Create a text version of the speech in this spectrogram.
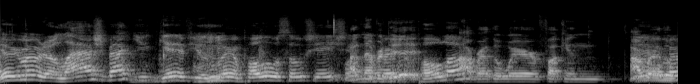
Yo, remember the lash back you get if you was wearing Polo Association? I never compared to did. Polo. I'd rather wear fucking. You I'd rather remember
